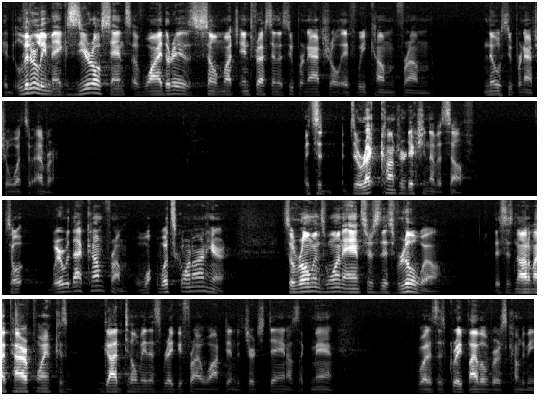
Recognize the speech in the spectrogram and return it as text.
it literally makes zero sense of why there is so much interest in the supernatural if we come from no supernatural whatsoever. It's a direct contradiction of itself. So, where would that come from? What's going on here? So Romans 1 answers this real well. This is not on my PowerPoint because God told me this right before I walked into church today, and I was like, man, what is this great Bible verse come to me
